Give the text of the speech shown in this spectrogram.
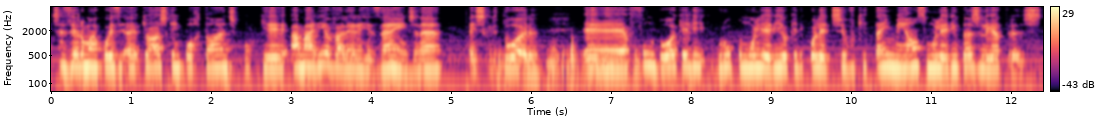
dizer uma coisa é, que eu acho que é importante, porque a Maria Valéria Rezende, né, a escritora, é, fundou aquele grupo Mulherio, aquele coletivo que está imenso, Mulherio das Letras.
